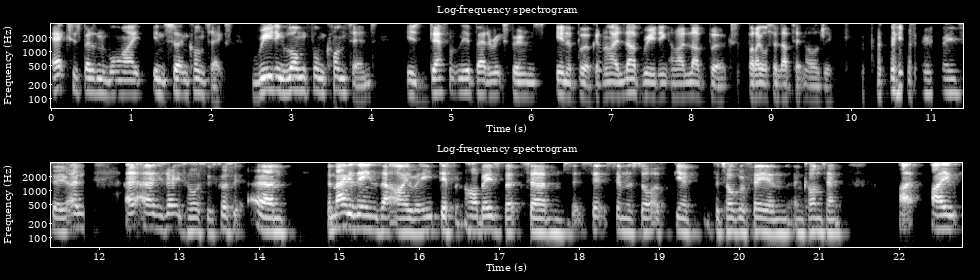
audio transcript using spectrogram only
X is better than Y in certain contexts. Reading long form content is definitely a better experience in a book. And I love reading and I love books, but I also love technology. me too. Me too. And uh, as you say, it's horses because um, the magazines that I read, different hobbies, but um, similar sort of you know photography and, and content. I, I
